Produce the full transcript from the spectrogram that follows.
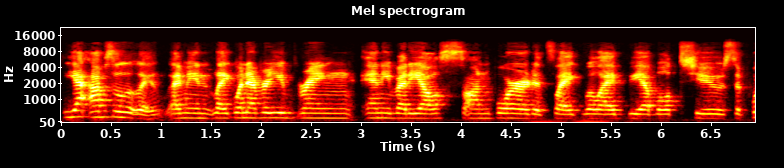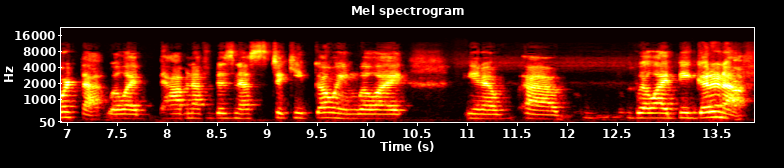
Yeah, absolutely. I mean, like whenever you bring anybody else on board, it's like, will I be able to support that? Will I have enough business to keep going? Will I, you know, uh, will I be good enough?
